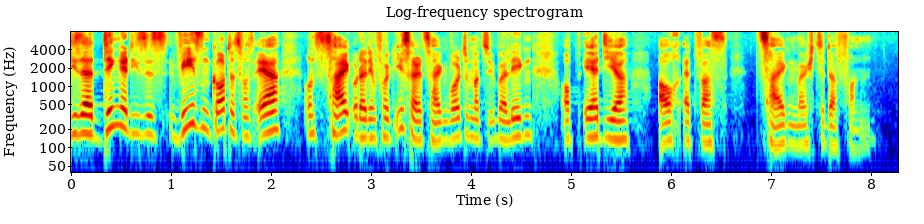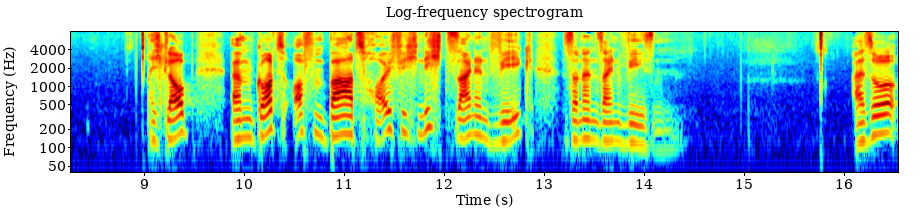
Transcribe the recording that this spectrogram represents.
dieser Dinge, dieses Wesen Gottes, was er uns zeigt oder dem Volk Israel zeigen wollte, mal zu überlegen, ob er dir auch etwas zeigen möchte davon. Ich glaube, ähm, Gott offenbart häufig nicht seinen Weg, sondern sein Wesen. Also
